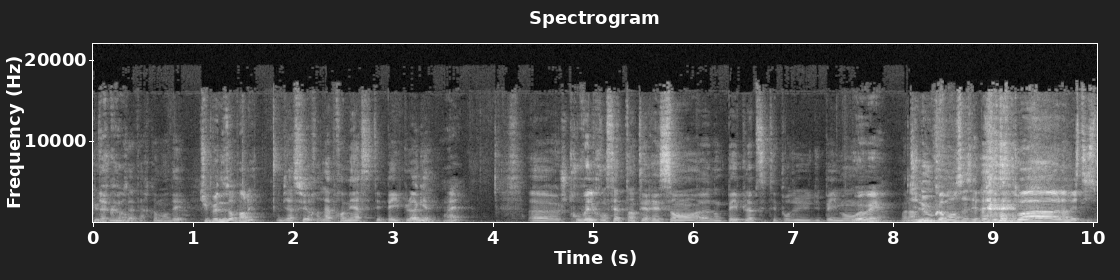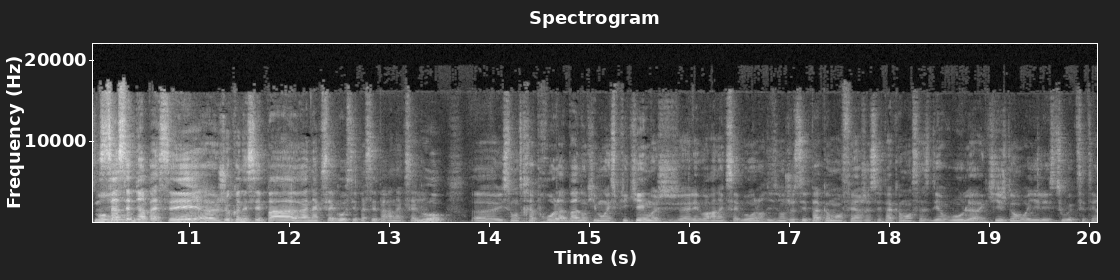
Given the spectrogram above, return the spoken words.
que tu nous as recommandées. Tu peux nous en parler? Bien sûr. La première, c'était PayPlug. Ouais. Euh, je trouvais le concept intéressant. Euh, donc PayPlug, c'était pour du, paiement. Oui, oui. Euh, Dis-nous comment ça s'est passé pour toi, l'investissement. Ça s'est bien passé. je connaissais pas Anaxago, c'est passé par Anaxago. Mm. ils sont très pros là-bas, donc ils m'ont expliqué. Moi, je vais aller voir Anaxago en leur disant je sais pas comment faire, je sais pas comment ça se déroule, à qui je dois envoyer les sous, etc.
